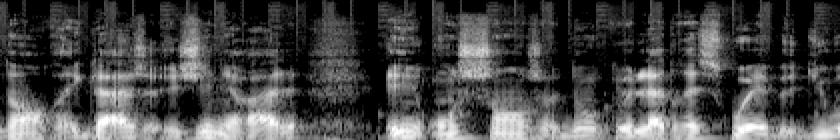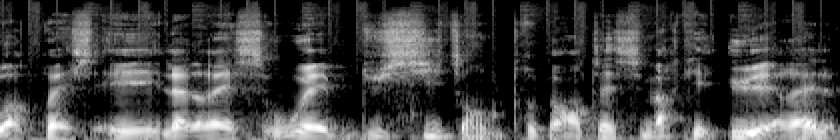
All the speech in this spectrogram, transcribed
dans réglage général, et on change donc l'adresse web du WordPress et l'adresse web du site, entre parenthèses c'est marqué URL,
